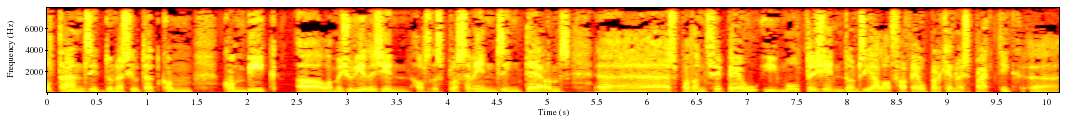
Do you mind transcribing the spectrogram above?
el trànsit d'una ciutat com, com Vic eh, la majoria de gent, els desplaçaments interns eh, es poden fer a peu i molta gent doncs ja la fa a peu perquè no és pràctic eh,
